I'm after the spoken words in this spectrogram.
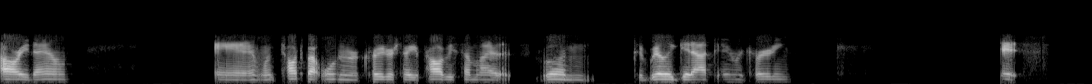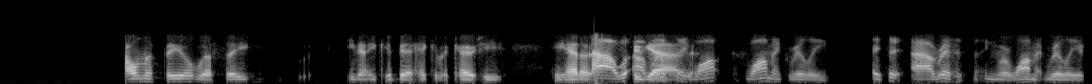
already down. And we've talked about wanting a recruiter, so you're probably somebody that's willing to really get out there and recruiting. It's on the field. We'll see. You know, he could be a heck of a coach. He he had a uh, two I guys. will say Wommack really. It's a, I read a thing where Wommack really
